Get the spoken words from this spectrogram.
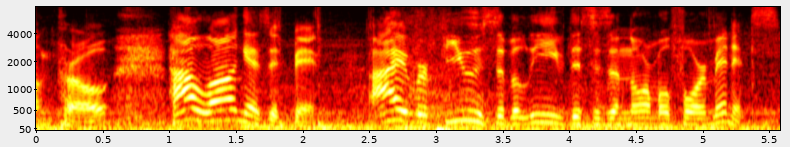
long, bro? How long has it been? I refuse to believe this is a normal four minutes.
